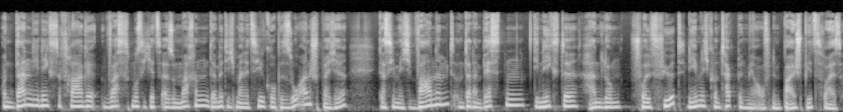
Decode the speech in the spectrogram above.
Und dann die nächste Frage, was muss ich jetzt also machen, damit ich meine Zielgruppe so anspreche, dass sie mich wahrnimmt und dann am besten die nächste Handlung vollführt, nämlich Kontakt mit mir aufnimmt beispielsweise.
